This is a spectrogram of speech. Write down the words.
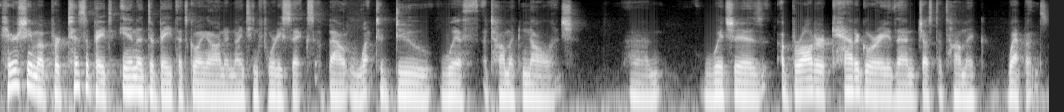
Hiroshima participates in a debate that's going on in 1946 about what to do with atomic knowledge, um, which is a broader category than just atomic weapons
